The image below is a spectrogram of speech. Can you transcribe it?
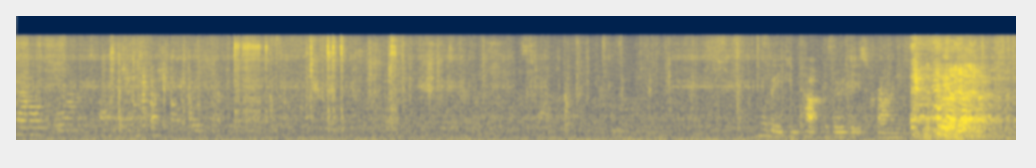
panel or a general question, I'll try to direct it. Nobody can talk because everybody's crying.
